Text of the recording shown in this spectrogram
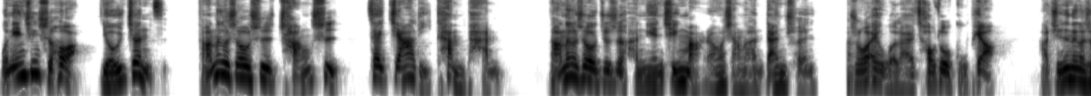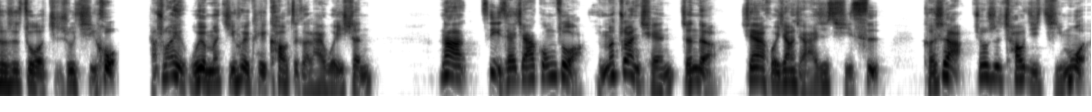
我年轻时候啊，有一阵子啊，那个时候是尝试在家里看盘。啊，那个时候就是很年轻嘛，然后想的很单纯。他说：“哎，我来操作股票啊。”其实那个时候是做指数期货。他说：“哎，我有没有机会可以靠这个来维生？”那自己在家工作啊，有没有赚钱？真的，现在回想起来还是其次。可是啊，就是超级寂寞的，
